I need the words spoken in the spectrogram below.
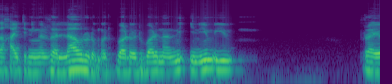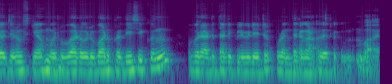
സഹായിച്ച നിങ്ങളുടെ എല്ലാവരോടും ഒരുപാട് ഒരുപാട് നന്ദി. ഇനിയും ഈ പ്രയോജനവും സ്നേഹം ഒരുപാട് ഒരുപാട് പ്രതീക്ഷിക്കുന്നു. അപ്പോൾ അടുത്ത അടുപ്പിൽ വീഡിയോ ഉടൻ തന്നെ കാണാം. ബൈ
